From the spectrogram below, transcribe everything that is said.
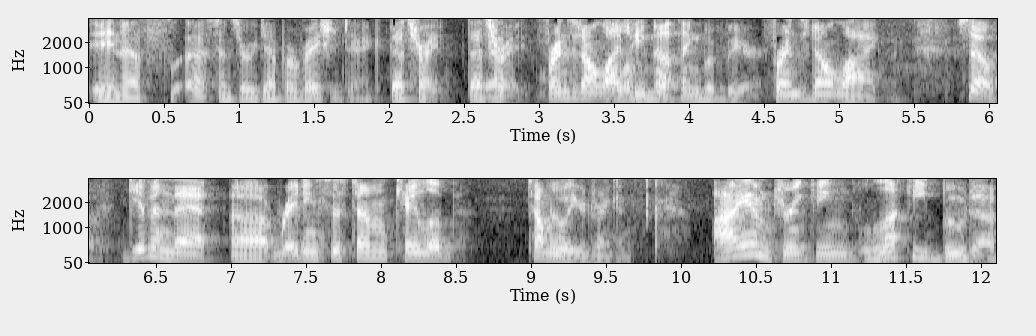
in a, f- a sensory deprivation tank. That's right. That's Yeah. right. Friends don't lie, Full of people. nothing but beer. Friends don't lie. So, given that uh, rating system, Caleb, tell me what you're drinking. I am drinking Lucky Buddha,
